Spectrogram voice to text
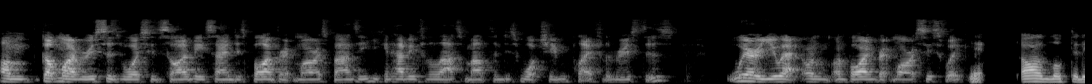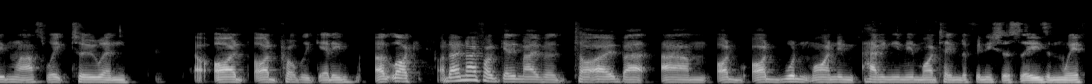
I'm got my Roosters voice inside me saying just buy Brett Morris, Barnesy. You can have him for the last month and just watch him play for the Roosters. Where are you at on, on buying Brett Morris this week? Yeah. I looked at him last week too, and I'd I'd probably get him. I'd like I don't know if I'd get him over Toto, but um, I'd I wouldn't mind him having him in my team to finish the season with.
